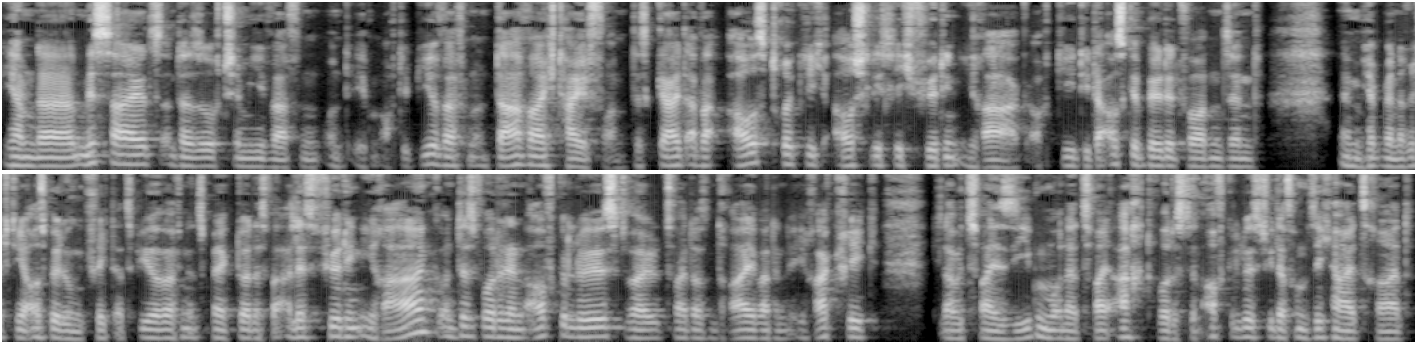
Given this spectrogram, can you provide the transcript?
Die haben da Missiles untersucht, Chemiewaffen und eben auch die Biowaffen. Und da war ich Teil von. Das galt aber ausdrücklich ausschließlich für den Irak. Auch die, die da ausgebildet worden sind. Ähm, ich habe mir eine richtige Ausbildung gekriegt als Biowaffeninspektor. Das war alles für den Irak. Und das wurde dann aufgelöst, weil 2003 war dann der Irakkrieg. Ich glaube 2007 oder 2008 wurde es dann aufgelöst wieder vom Sicherheitsrat.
